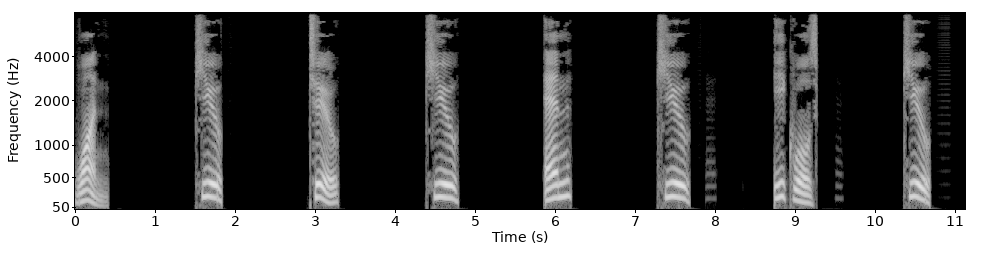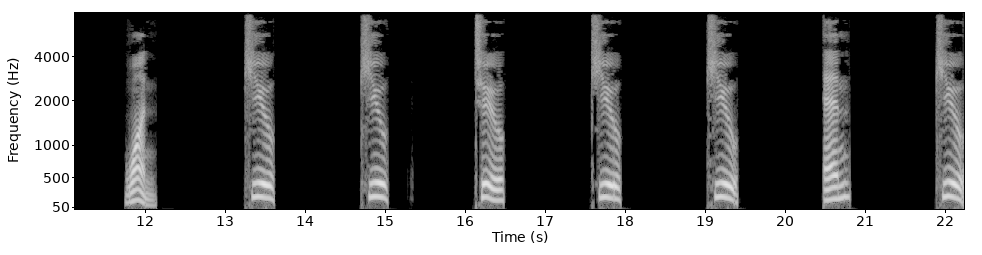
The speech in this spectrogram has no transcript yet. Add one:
one q. 2 q. N. Q. equals q. 1 q. Q. 2 q. Q. N. Q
